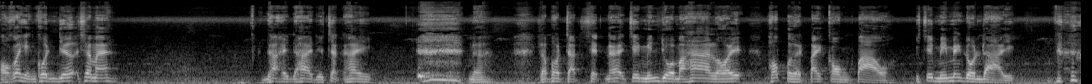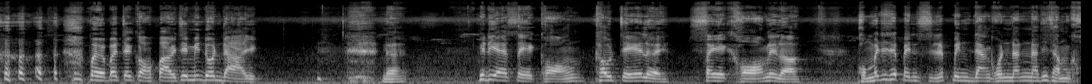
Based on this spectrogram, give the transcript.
ออกก็เห็นคนเยอะใช่ไหมได้ได้เดี๋ยวจัดให้นะแล้วพอจัดเสร็จนะเจมิ้นโยนมาห้าร้อยพอเปิดไปกล่องเปล่าอีเจมิ้นแม่งโดนด่าอีก เปิดไปเจอกล่องเปล่าอีเจมิ้นโดนด่าอีก นะพี่เดียเสกของเข้าเจเลย เสกของเลยเหรอ ผมไม่ได้จะเป็นศิลปินดังคนนั้นนะที่ทำข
